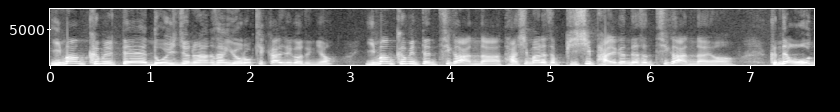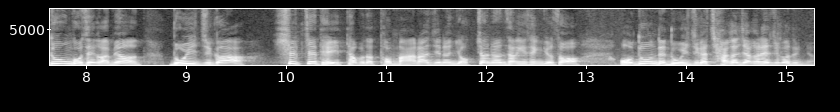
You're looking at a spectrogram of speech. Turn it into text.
이만큼일 때 노이즈는 항상 이렇게 깔리거든요. 이만큼일 땐 티가 안 나. 다시 말해서 빛이 밝은 데선 티가 안 나요. 근데 어두운 곳에 가면 노이즈가 실제 데이터보다 더 많아지는 역전 현상이 생겨서 어두운데 노이즈가 자글자글해지거든요.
